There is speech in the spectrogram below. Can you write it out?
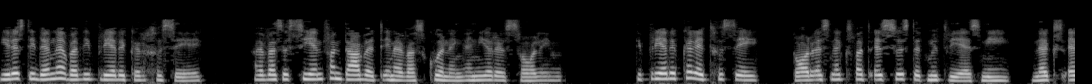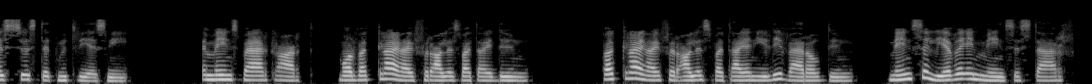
Hier is die dingen wat die prediker gesê het. Hij was een sien van David en hij was koning in Jerusalem. Die prediker het gesê, daar is niks wat is soos dit moet wees nie, niks is soos dit moet wees nie. Een mens werk hard, maar wat krijg hij voor alles wat hij doen? Wat krijg hij voor alles wat hij in jullie wereld doen? Mensen leven en mensen sterf,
